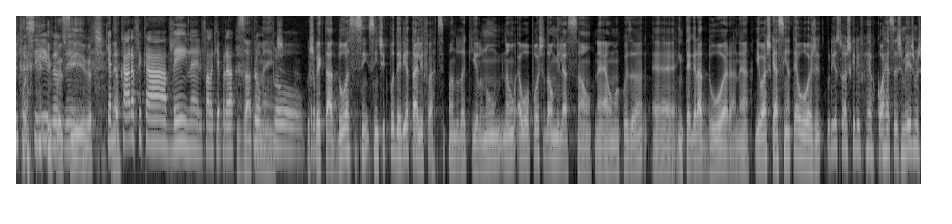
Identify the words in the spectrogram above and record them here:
impossível, impossível de, que é né? para o cara ficar bem, né? Ele fala que é para exatamente pro, pro, o espectador se sentir que poderia estar ali participando daquilo. Não, não é o oposto da humilhação, né? É uma coisa é, integradora, né? E eu acho que é assim até hoje. Por isso eu acho que ele recorre a essas mesmas.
